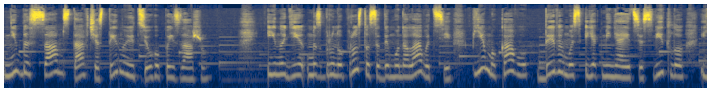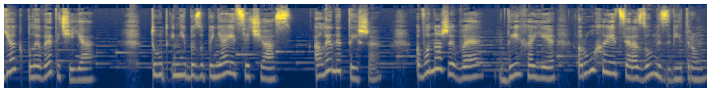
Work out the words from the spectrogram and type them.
ніби сам став частиною цього пейзажу. Іноді ми з Бруно просто сидимо на лавиці, п'ємо каву, дивимось, як міняється світло, як пливе течія. Тут ніби зупиняється час, але не тиша. Вона живе, дихає, рухається разом із вітром.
